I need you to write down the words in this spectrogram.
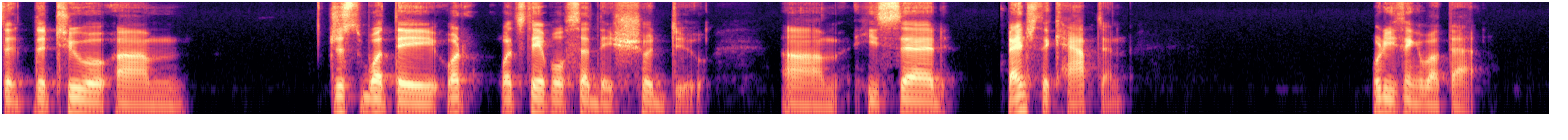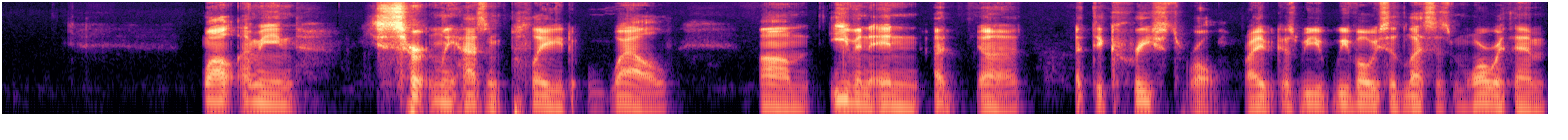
the the two um, just what they what what Staples said they should do. Um, he said bench the captain. What do you think about that? Well, I mean, he certainly hasn't played well, um, even in a, a a decreased role, right? Because we we've always said less is more with him.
